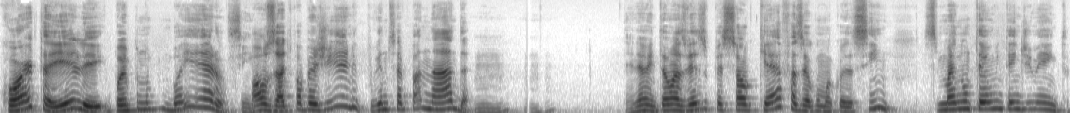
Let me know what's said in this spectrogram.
corta ele e põe no banheiro. Sim. Pra usar de papel higiênico, porque não serve para nada. Uhum. Uhum. Entendeu? Então, às vezes, o pessoal quer fazer alguma coisa assim, mas não tem um entendimento.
